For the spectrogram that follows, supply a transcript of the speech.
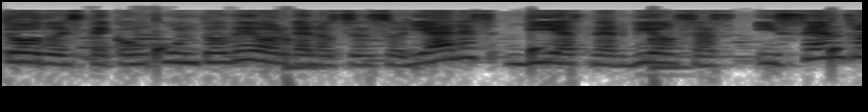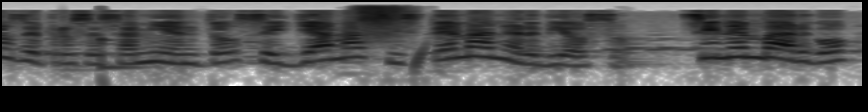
Todo este conjunto de órganos sensoriales, vías nerviosas y centros de procesamiento se llama sistema nervioso. Sin embargo,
